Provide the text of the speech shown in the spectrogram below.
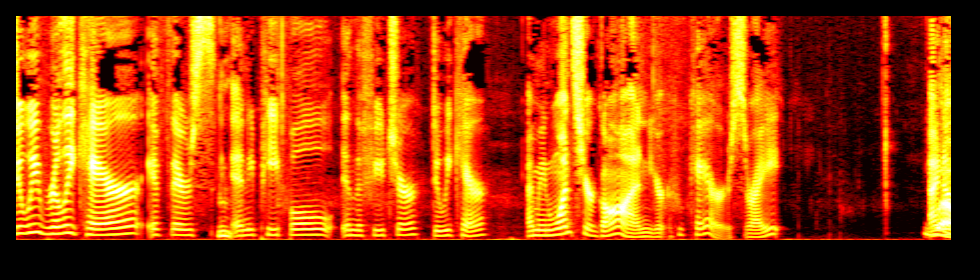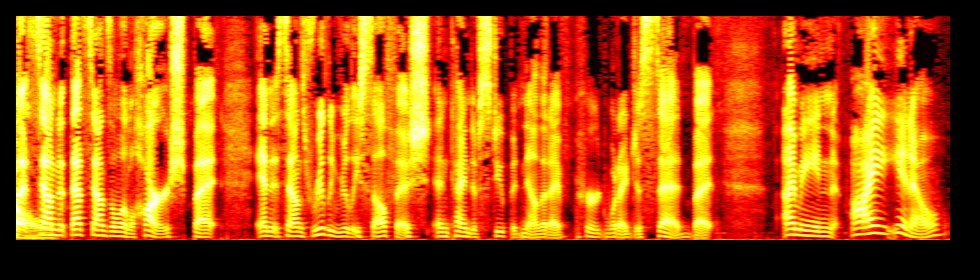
Do we really care if there's Hmm. any people in the future? Do we care? I mean, once you're gone, you're who cares, right? I know that Well- sounded that sounds a little harsh, but and it sounds really really selfish and kind of stupid now that I've heard what I just said, but I mean, I, you know,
